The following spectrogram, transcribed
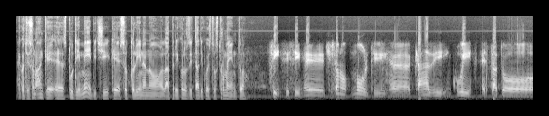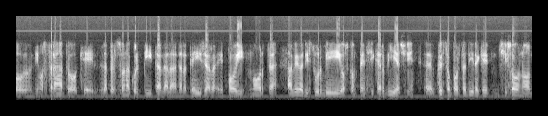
Ecco, ci sono anche eh, studi medici che sottolineano la pericolosità di questo strumento? Sì, sì, sì, eh, ci sono molti eh, casi in cui è stato dimostrato che la persona colpita dalla, dalla, taser e poi morta aveva disturbi o scompensi cardiaci. Eh, questo porta a dire che ci sono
